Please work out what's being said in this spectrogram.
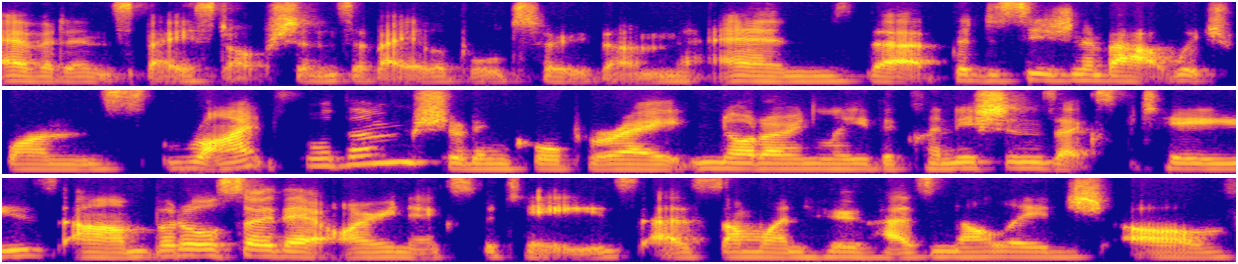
evidence based options available to them, and that the decision about which one's right for them should incorporate not only the clinician's expertise, um, but also their own expertise as someone who has knowledge of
